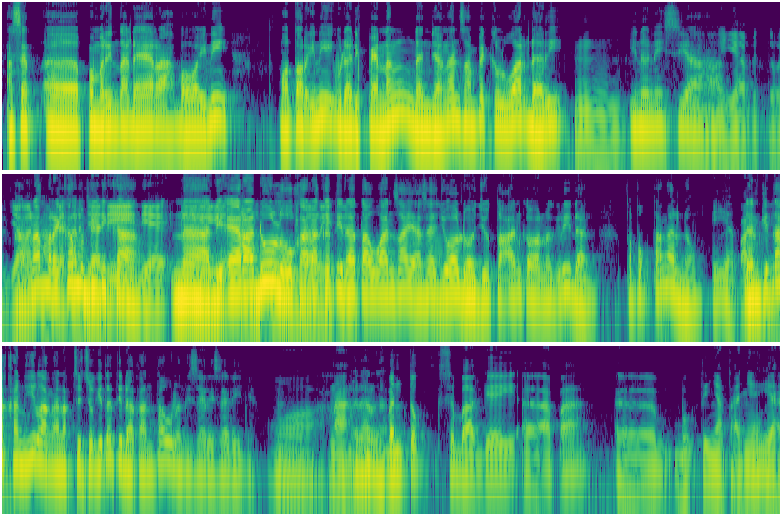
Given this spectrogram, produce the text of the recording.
aset eh, pemerintah daerah bahwa ini motor ini udah dipeneng dan jangan sampai keluar dari Hmm. Indonesia. Oh iya betul. karena sampai mereka terjadi membidik Kang. di- nah, di, era dulu karena itu ya. ketidaktahuan saya, saya jual 2 jutaan ke luar negeri dan tepuk tangan dong. Iya, Dan pasti. kita akan hilang, anak cucu kita tidak akan tahu nanti seri-serinya. Wah. Nah, Benar nggak? bentuk sebagai eh, apa eh, bukti nyatanya ya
